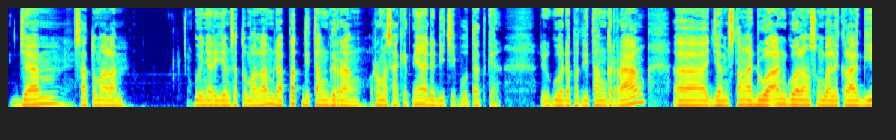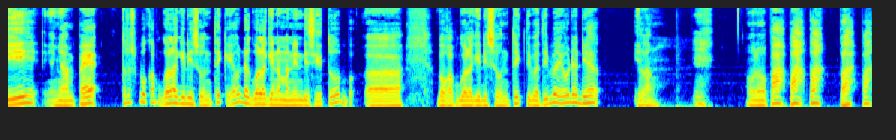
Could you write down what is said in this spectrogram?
jam satu malam gue nyari jam satu malam dapat di Tangerang rumah sakitnya ada di Ciputat kan gue dapat di Tangerang eh, jam setengah duaan gue langsung balik lagi nyampe terus bokap gue lagi disuntik ya udah gue lagi nemenin di situ eh, bokap gue lagi disuntik tiba-tiba ya udah dia hilang. Udah pah pah pah pah pah.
